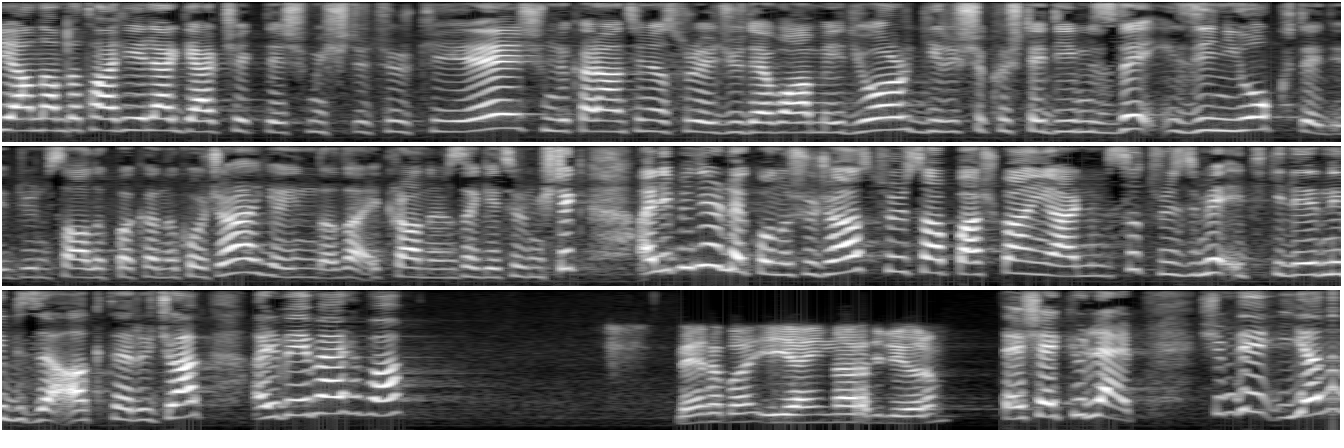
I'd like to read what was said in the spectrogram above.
bir anlamda tahliyeler gerçekleşmişti Türkiye'ye. Şimdi karantina süreci devam ediyor. Giriş çıkış dediğimizde izin yok dedi dün Sağlık Bakanı Koca. Yayında da ekranlarınıza getirmiştik. Ali Bilir'le konuşacağız. TÜRSAP Başkan Yardımcısı turizme etkilerini bize aktaracak. Ali Bey merhaba. Merhaba, iyi yayınlar diliyorum. Teşekkürler. Şimdi yanı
